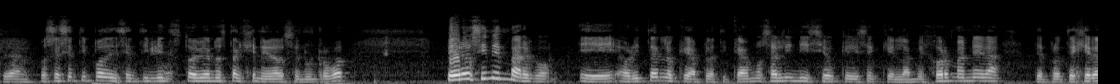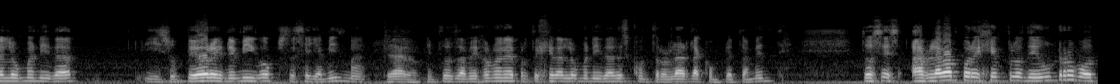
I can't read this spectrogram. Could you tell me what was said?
Claro. O sea, ese tipo de sentimientos todavía no están generados en un robot. Pero, sin embargo, eh, ahorita en lo que platicamos al inicio, que dicen que la mejor manera de proteger a la humanidad y su peor enemigo, pues es ella misma. Claro. Entonces, la mejor manera de proteger a la humanidad es controlarla completamente. Entonces, hablaban, por ejemplo, de un robot,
